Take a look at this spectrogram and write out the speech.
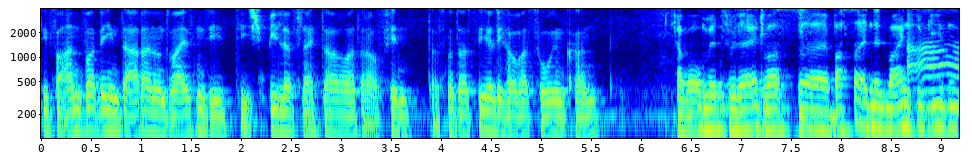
die Verantwortlichen daran und weisen die, die Spieler vielleicht darauf hin, dass man da sicherlich auch was holen kann. Aber um jetzt wieder etwas äh, Wasser in den Wein ah, zu gießen,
